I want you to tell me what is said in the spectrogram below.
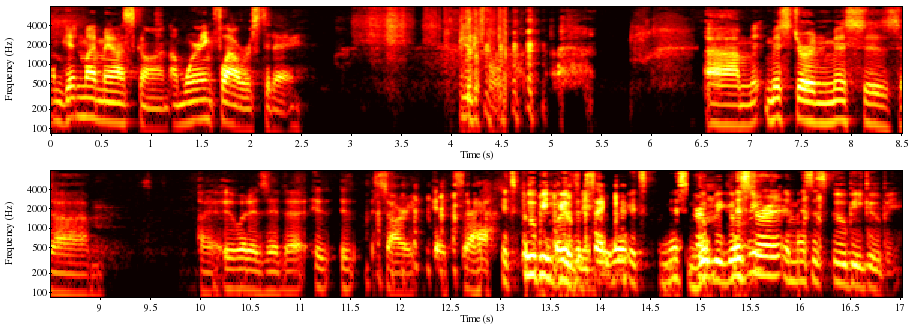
I'm getting my mask on. I'm wearing flowers today. Beautiful. um, Mr. and Mrs. Um, uh, what is it? Uh, it, it sorry, it's uh, It's Ooby What does it say here? It's Mr. Gooby Gooby? Mr. and Mrs. Ooby Gooby.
